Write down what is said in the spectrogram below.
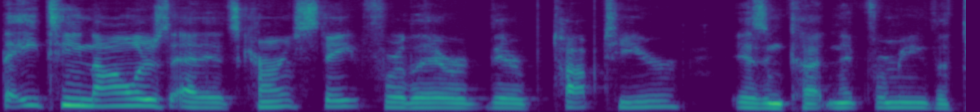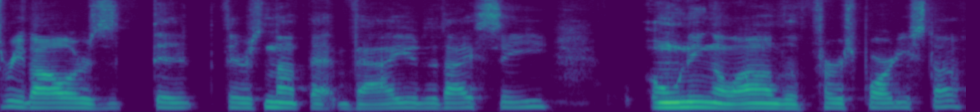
the eighteen dollars at its current state for their their top tier isn't cutting it for me. The three dollars, there, there's not that value that I see owning a lot of the first party stuff.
